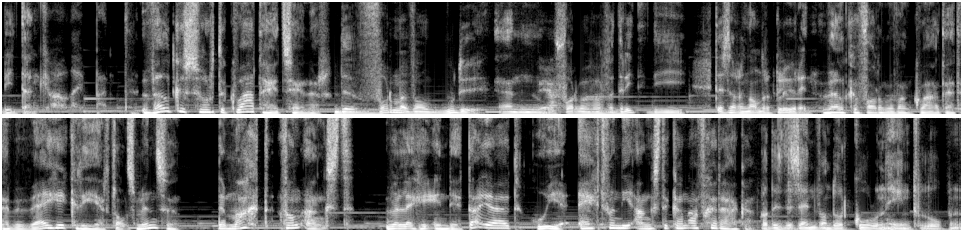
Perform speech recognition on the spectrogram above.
die denk je wel dat je bent. Welke soorten kwaadheid zijn er? De vormen van woede en vormen van verdriet, die, het is er een andere kleur in. Welke vormen van kwaadheid hebben wij gecreëerd als mensen? De macht van angst. We leggen in detail uit hoe je echt van die angsten kan afgeraken. Wat is de zin van door kolen heen te lopen?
